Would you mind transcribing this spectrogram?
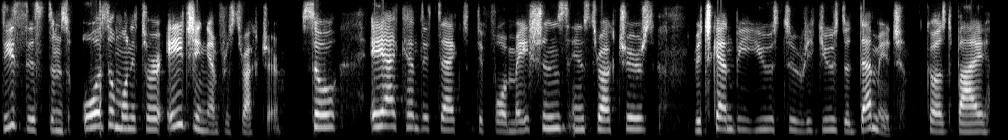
these systems also monitor aging infrastructure. So AI can detect deformations in structures, which can be used to reduce the damage caused by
